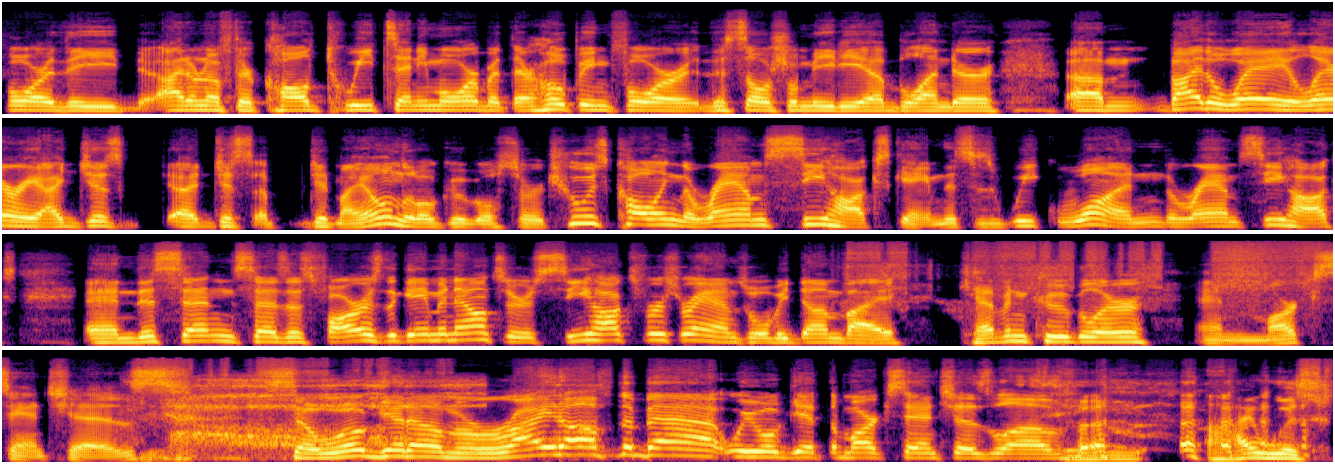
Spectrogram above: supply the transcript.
for the I don't know if they're called tweets anymore, but they're hoping for the social media blunder. Um, by the way, Larry, I just uh, just uh, did my own little Google search. Who is calling the Rams Seahawks game? This is Week One, the Rams Seahawks, and this sentence says, as far as the game announcers, Seahawks versus Rams will be done by Kevin Kugler and Mark Sanchez. So we'll get them right off the bat. We will get the Mark Sanchez love. See, I was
